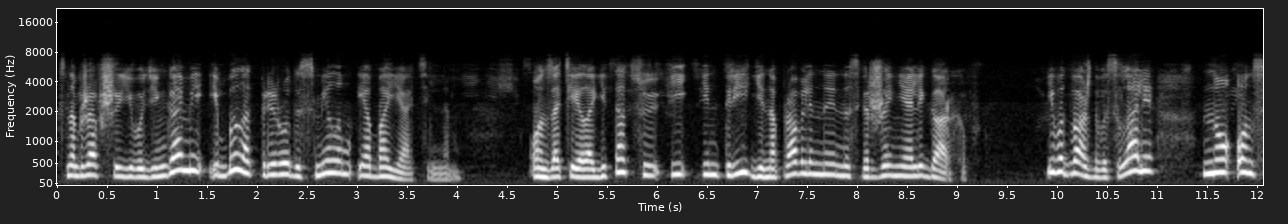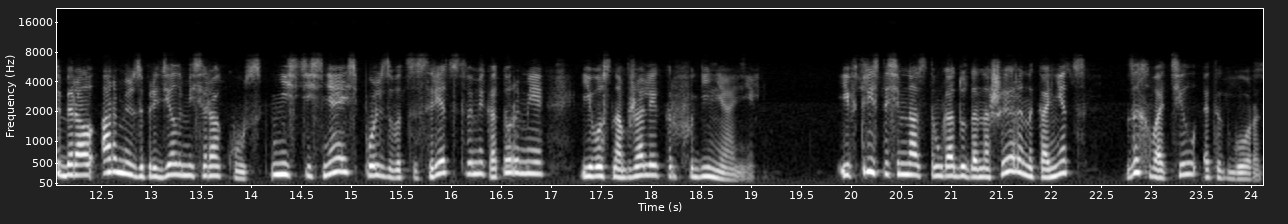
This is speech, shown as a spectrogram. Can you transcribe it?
снабжавшей его деньгами, и был от природы смелым и обаятельным. Он затеял агитацию и интриги, направленные на свержение олигархов. Его дважды высылали, но он собирал армию за пределами Сиракуз, не стесняясь пользоваться средствами, которыми его снабжали карфагеняне. И в 317 году до эры, наконец, захватил этот город.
